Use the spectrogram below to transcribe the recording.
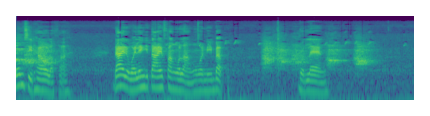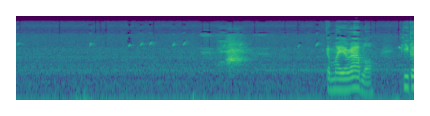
ร่มสีเทาเหรอคะได้เดี๋ยวไว้เล่นกีตาร์ให้ฟังวันหลังวันนี้แบบหมดแรง กับไมยาราบเหรอ พี่ก็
